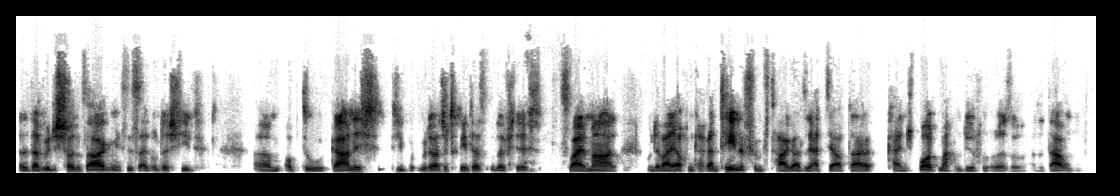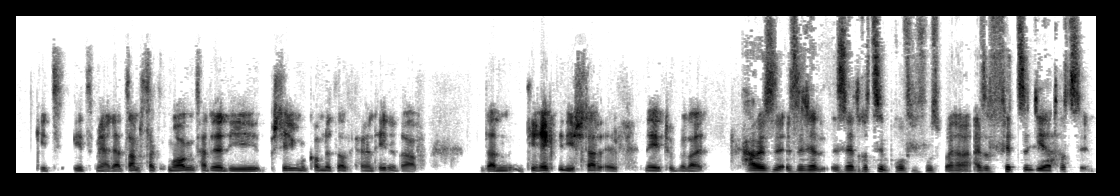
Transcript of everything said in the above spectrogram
also da würde ich schon sagen, es ist ein Unterschied, ähm, ob du gar nicht die Mannschaft trainiert hast oder vielleicht zweimal. Und er war ja auch in Quarantäne fünf Tage, also er hat ja auch da keinen Sport machen dürfen oder so. Also darum geht es mehr. Der hat samstags morgens hat er die Bestätigung bekommen, dass er aus Quarantäne darf. Und dann direkt in die Startelf. Nee, tut mir leid. Aber es ist, ja, ist ja trotzdem Profifußballer. Also fit sind die ja trotzdem.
